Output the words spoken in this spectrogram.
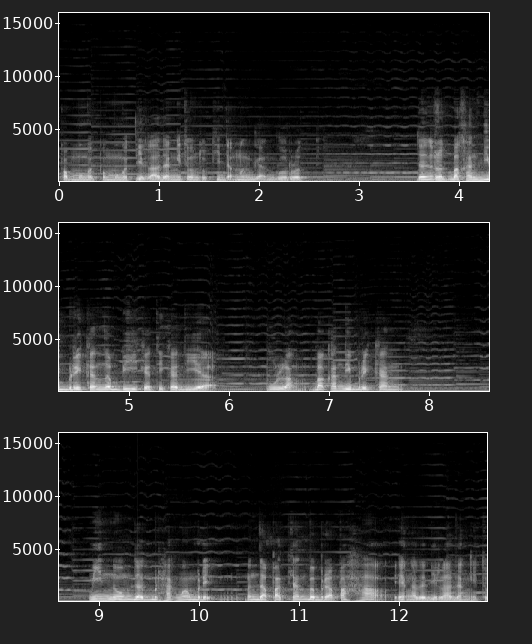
pemungut-pemungut di ladang itu untuk tidak mengganggu Ruth. Dan Ruth bahkan diberikan lebih ketika dia pulang. Bahkan diberikan minum dan berhak memberi, mendapatkan beberapa hal yang ada di ladang itu.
